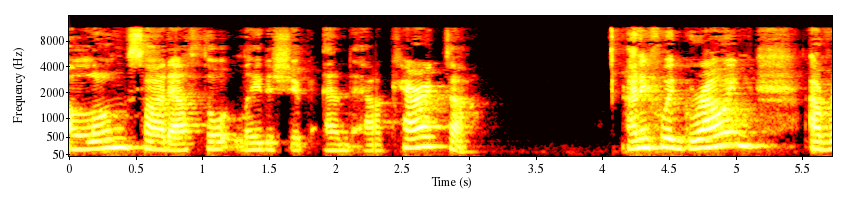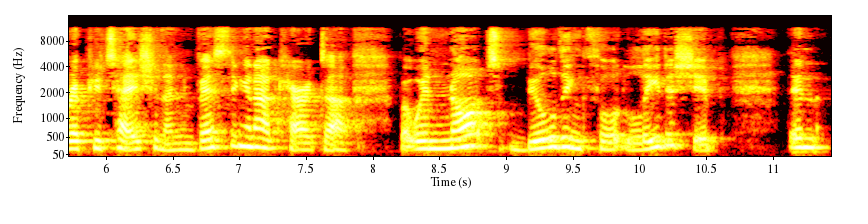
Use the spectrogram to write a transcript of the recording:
alongside our thought leadership and our character. And if we're growing our reputation and investing in our character, but we're not building thought leadership, then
